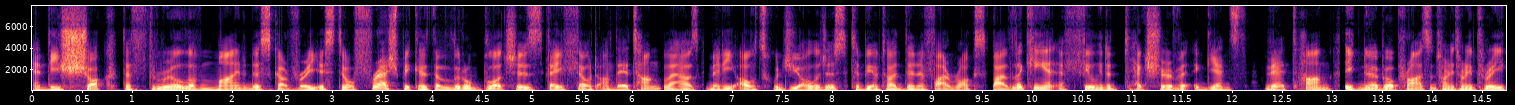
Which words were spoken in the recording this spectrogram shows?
and the shock, the thrill of minor discovery is still fresh because the little blotches they felt on their tongue allows many old school geologists to be able to identify rocks by licking it and feeling the texture of it against their tongue. Ig Nobel Prize in 2023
